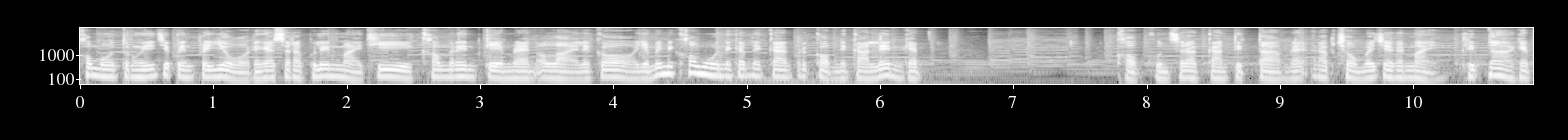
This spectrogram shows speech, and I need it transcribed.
ข้อมูลตรงนี้จะเป็นประโยชน์นะครับสำหรับผู้เล่นใหม่ที่เข้ามาเล่นเกมแรนออนไลน์แล้วก็ยังไม่มีข้อมูลนะครับในการประกอบในการเล่นครับขอบคุณสำหรับการติดตามและรับชมไว้เจอกันใหม่คลิปหน้าครับ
